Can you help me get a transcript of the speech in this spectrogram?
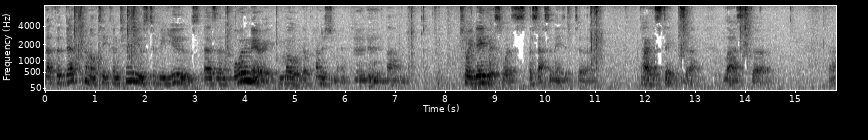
that the death penalty continues to be used as an ordinary mode of punishment. Um, Troy Davis was assassinated uh, by the state uh, last, uh, um,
